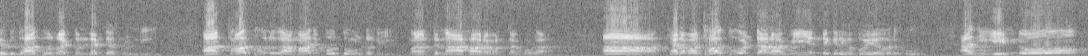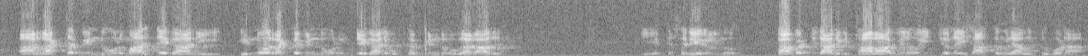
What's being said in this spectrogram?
ఏడు ధాతువుల రక్తం దగ్గర నుండి ఆ ధాతువులుగా మారిపోతూ ఉంటుంది. మనం తిన్న ఆహారం అంతా కూడా. ఆ చర్మ ధాతువు అంటారు ఆ మీయం దగ్గరికి పోయే వరకు. అది ఎన్నో ఆ రక్త బిందువులు మారితే గాని ఎన్నో రక్త బిందువులు ఉంటే గాని ఒక్క బిందువుగా రాదు ఈ యొక్క శరీరంలో. కాబట్టి దానికి చాలా విలువ ఇచ్చున్న ఈ శాస్త్రములు యావత్తు కూడా.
